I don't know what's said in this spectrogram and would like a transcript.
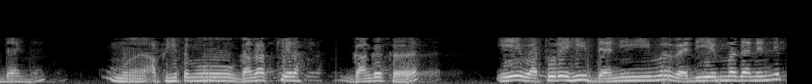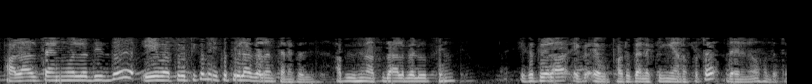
දැන් අපි හිතමු ගඟක් කියලා ගඟක ඒ වතුරෙහි දැනීම වැඩියෙන්ම දැනෙන්නේ පළල් තැන්වලදීද ඒ වතුර ටිකම එකතු වෙලා ගලන තැනකද අපි මෙහෙම අත දාලා බැලුවොත් එහෙනම් එකතු වෙලා පටු තැනකින් යනකොට දැනෙනවා හොඳට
